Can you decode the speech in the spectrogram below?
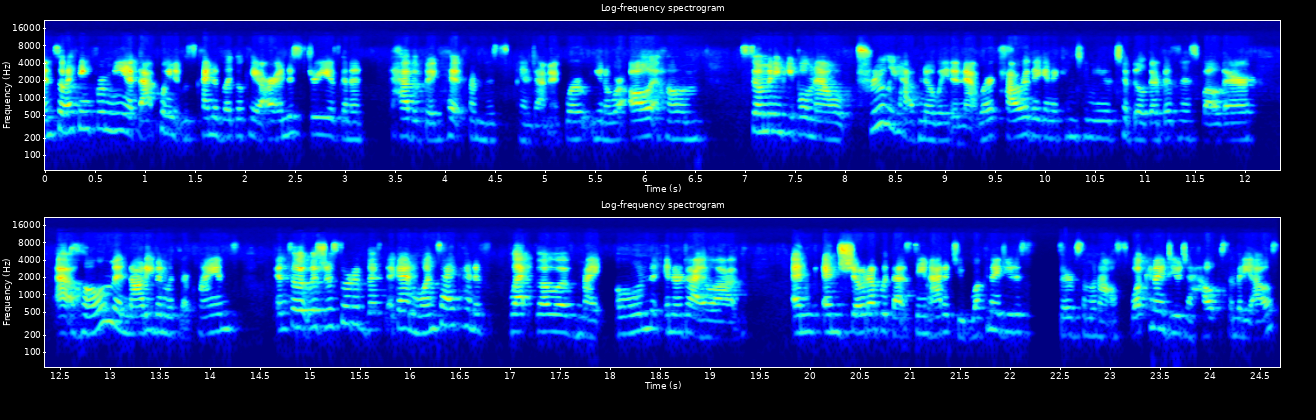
and so i think for me at that point it was kind of like okay our industry is going to have a big hit from this pandemic where you know we're all at home so many people now truly have no way to network how are they going to continue to build their business while they're at home and not even with their clients. And so it was just sort of this again, once I kind of let go of my own inner dialogue and and showed up with that same attitude, what can I do to serve someone else? What can I do to help somebody else?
